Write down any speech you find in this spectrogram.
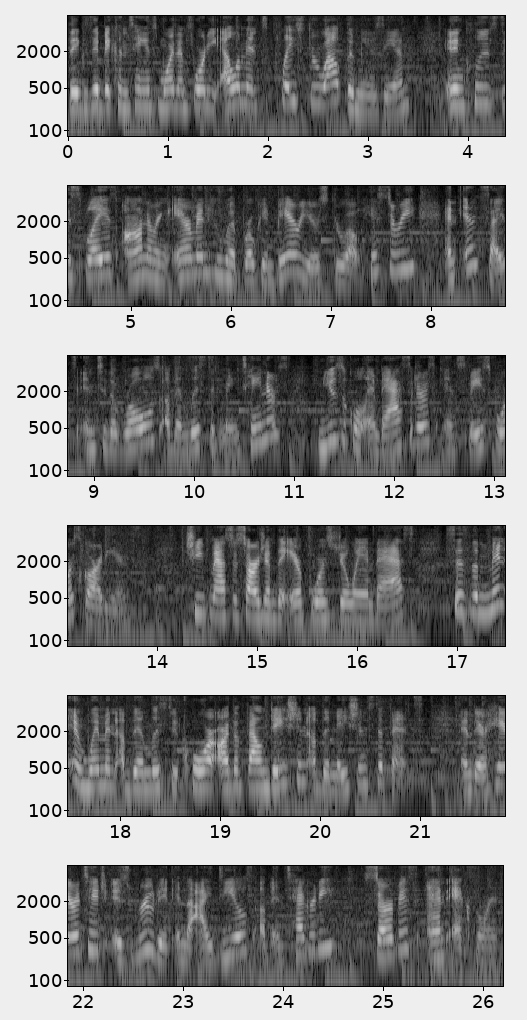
The exhibit contains more than 40 elements placed throughout the museum. It includes displays honoring airmen who have broken barriers throughout history and insights into the roles of enlisted maintainers, musical ambassadors, and Space Force guardians. Chief Master Sergeant of the Air Force JoAnne Bass says the men and women of the enlisted corps are the foundation of the nation's defense, and their heritage is rooted in the ideals of integrity, service, and excellence.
